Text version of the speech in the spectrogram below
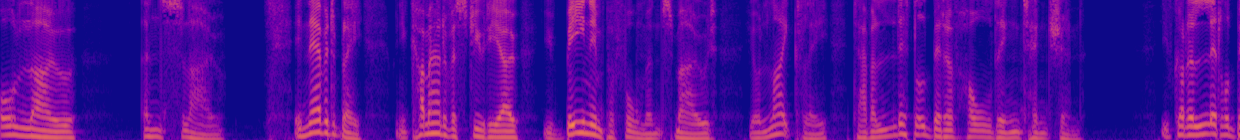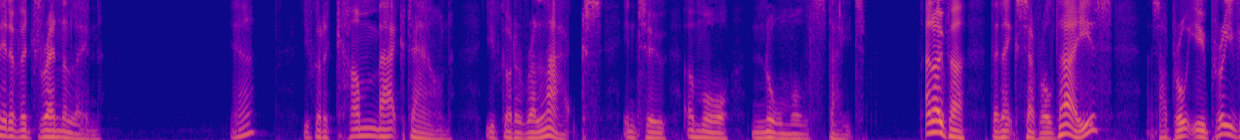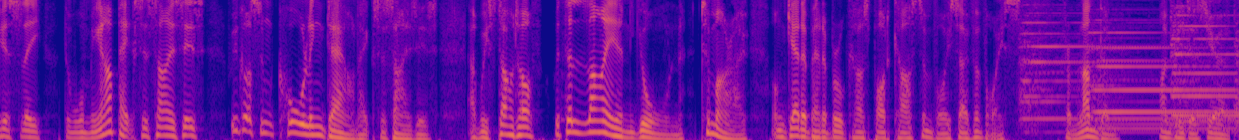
or low and slow? Inevitably, when you come out of a studio, you've been in performance mode, you're likely to have a little bit of holding tension. You've got a little bit of adrenaline. Yeah? You've got to come back down. You've got to relax into a more normal state. And over the next several days, as I brought you previously the warming up exercises, we've got some cooling down exercises. And we start off with the lion yawn tomorrow on Get a Better Broadcast podcast and voice over voice. From London, I'm Peter Stewart.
